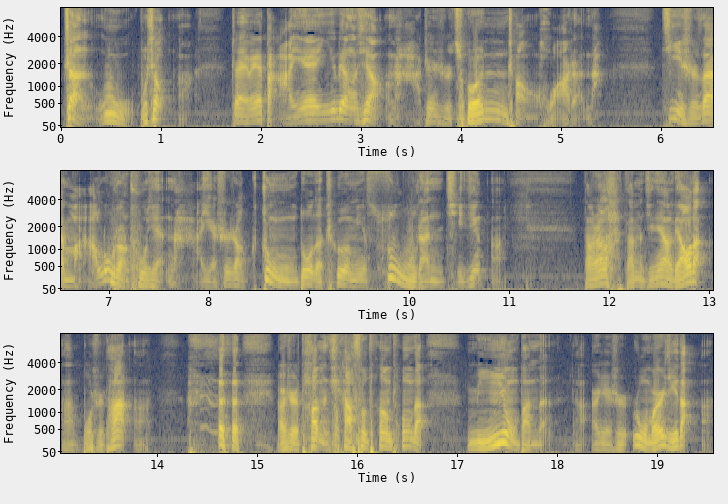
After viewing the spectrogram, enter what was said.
战无不胜啊。这位大爷一亮相，那真是全场哗然呐。即使在马路上出现，那也是让众多的车迷肃然起敬啊。当然了，咱们今天要聊的啊，不是他啊，呵 呵而是他们家族当中的民用版本啊，而且是入门级的啊。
